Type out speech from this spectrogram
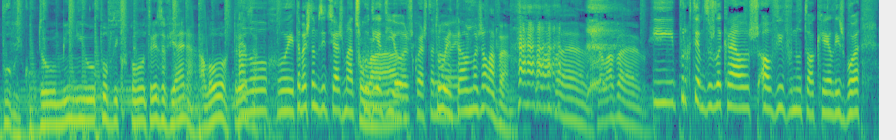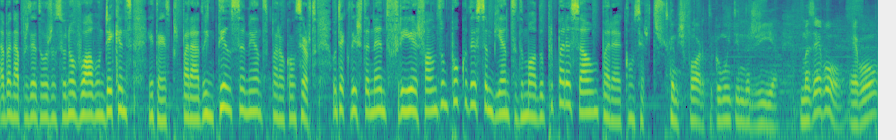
Público. Domínio Público com Teresa Vieira. Alô, Teresa. Alô, Rui. Também estamos entusiasmados com o dia de hoje, com esta tu noite. então, mas já lá vamos. Já lá vamos, já lá vamos. E porque temos os Lacraus ao vivo no Toque em Lisboa, a banda apresenta hoje o seu novo álbum Dickens e tem-se preparado intensamente para o concerto. O teclista Nando Frias fala-nos um pouco desse ambiente de modo preparação para concertos. Ficamos forte, com muita energia, mas é bom, é bom,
